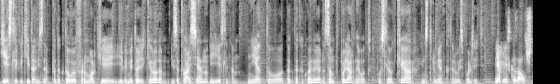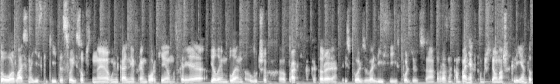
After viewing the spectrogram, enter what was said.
Есть ли какие-то, не знаю, продуктовые фреймворки или методики родом из Atlassian? И если там нет, то тогда какой, наверное, самый популярный вот после OKR инструмент, который вы используете? Я бы не сказал, что у Atlassian есть какие-то свои собственные уникальные фреймворки. Мы скорее делаем бленд лучших э, практик, которые использовались и используются в разных компаниях, в том числе у наших клиентов.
